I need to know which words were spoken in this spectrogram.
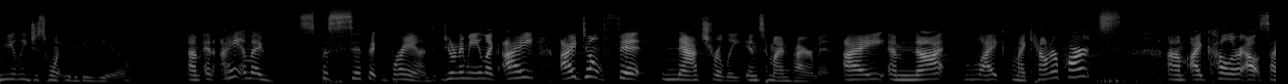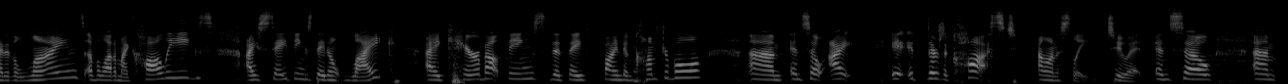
really just want you to be you. Um, and I am a specific brand. Do you know what I mean? Like I I don't fit naturally into my environment. I am not like my counterparts. Um, I color outside of the lines of a lot of my colleagues. I say things they don't like. I care about things that they find uncomfortable. Um, and so I, it, it, there's a cost, honestly, to it. And so, um,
